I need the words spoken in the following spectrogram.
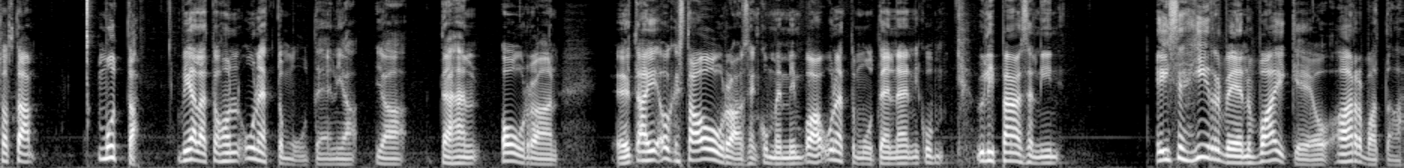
Tota, mutta vielä tuohon unettomuuteen ja, ja tähän Ouraan, tai oikeastaan Ouraan sen kummemmin, vaan unettomuuteen näin niin kuin ylipäänsä, niin ei se hirveän vaikea ole arvata,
